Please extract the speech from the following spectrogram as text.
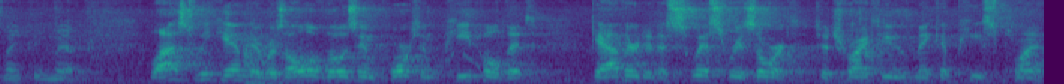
знайти мир. Last weekend, there was all of those important people that gathered at a Swiss resort to try to make a peace plan.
